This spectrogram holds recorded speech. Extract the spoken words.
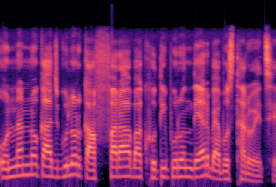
অন্যান্য কাজগুলোর কাফফারা বা ক্ষতিপূরণ দেওয়ার ব্যবস্থা রয়েছে।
